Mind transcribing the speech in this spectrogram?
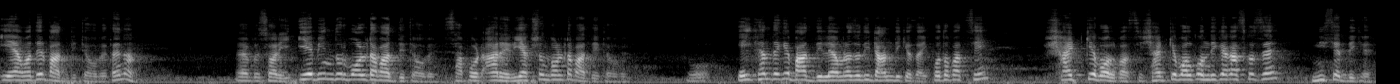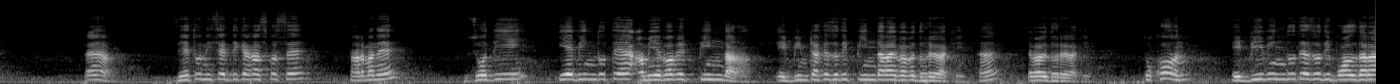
এ আমাদের বাদ দিতে হবে, তাই না? সরি এ বিন্দুর বলটা বাদ দিতে হবে। সাপোর্ট আর রিয়াকশন বলটা বাদ দিতে হবে। তো এইখান থেকে বাদ দিলে আমরা যদি ডান দিকে যাই, কত পাচ্ছি? ষাটকে বল পাচ্ছি। ষাটকে বল কোন দিকে কাজ করছে? নিচের দিকে। তাই না? যেহেতু নিচের দিকে কাজ করছে, তার মানে যদি এ বিন্দুতে আমি এভাবে পিন দ্বারা এই বিমটাকে যদি পিন দ্বারা এভাবে ধরে রাখি হ্যাঁ? এভাবে ধরে রাখি, তখন এই বি বিন্দুতে যদি বল দ্বারা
